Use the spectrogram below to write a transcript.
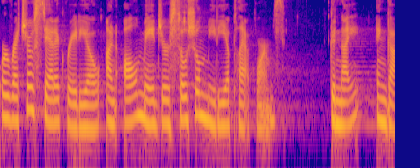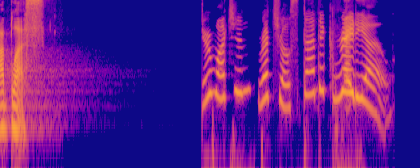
or Retrostatic Radio on all major social media platforms. Good night and God bless. You're watching Retro Static Radio.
